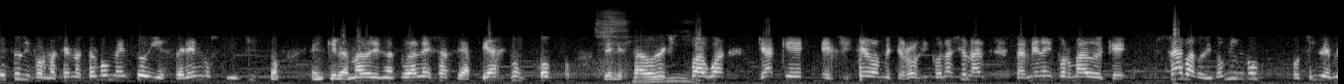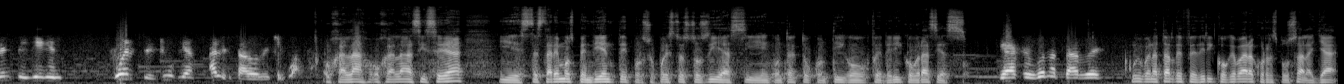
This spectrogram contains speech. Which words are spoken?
Esto es la información hasta el momento y esperemos, insisto, en que la madre naturaleza se apiade un poco del estado de Chihuahua, ya que el Sistema Meteorológico Nacional también ha informado de que sábado y domingo posiblemente lleguen fuertes lluvias al estado de Chihuahua. Ojalá, ojalá así sea y este, estaremos pendiente, por supuesto, estos días y en contacto contigo, Federico. Gracias. Gracias, buena tarde. Muy buena tarde, Federico Guevara, corresponsal allá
